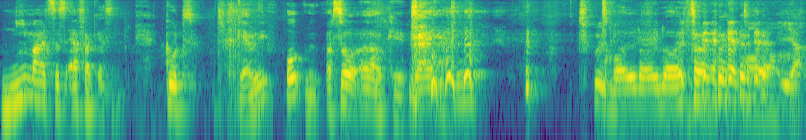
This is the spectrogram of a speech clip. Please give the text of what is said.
Niemals das R vergessen. Gut. Gary Oldman. Ach so, ah, okay. Ja, ja. Troll, lol, Leute. Ja.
